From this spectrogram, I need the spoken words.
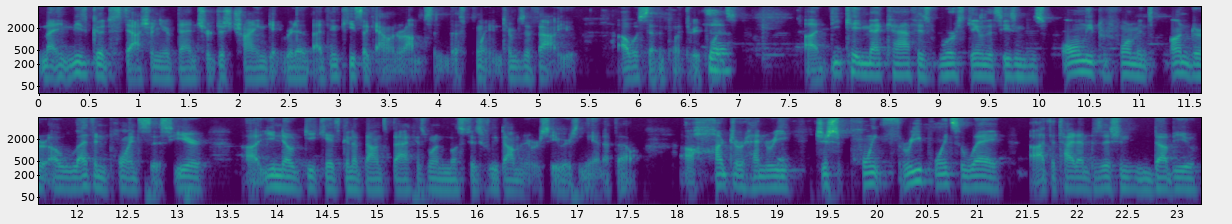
Might, he's good to stash on your bench or just try and get rid of. I think he's like Allen Robinson at this point in terms of value uh, with 7.3 points. Uh, DK Metcalf, his worst game of the season, his only performance under 11 points this year. Uh, you know DK is going to bounce back as one of the most physically dominant receivers in the NFL. Uh, Hunter Henry just 0.3 points away uh, at the tight end position W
